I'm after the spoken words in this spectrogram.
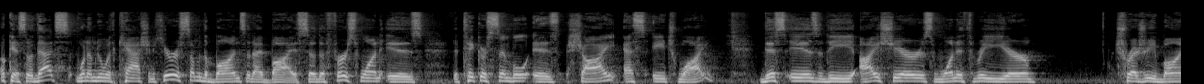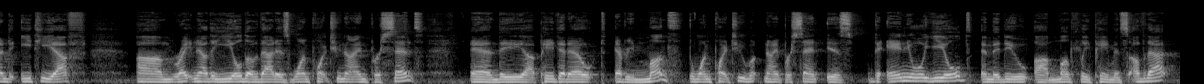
Okay, so that's what I'm doing with cash, and here are some of the bonds that I buy. So the first one is the ticker symbol is SHY, S H Y. This is the iShares one to three year Treasury bond ETF. Um, right now, the yield of that is 1.29%, and they uh, pay that out every month. The 1.29% is the annual yield, and they do uh, monthly payments of that.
